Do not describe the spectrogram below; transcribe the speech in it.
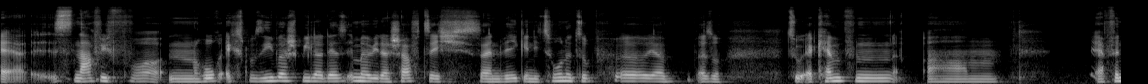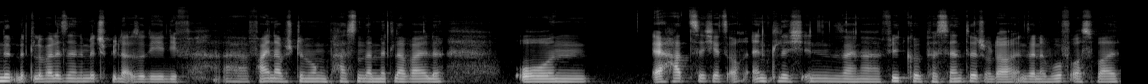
er ist nach wie vor ein hochexplosiver Spieler, der es immer wieder schafft, sich seinen Weg in die Zone zu, äh, ja, also zu erkämpfen. Ähm, er findet mittlerweile seine Mitspieler, also die, die äh, Feinabstimmungen passen da mittlerweile. Und er hat sich jetzt auch endlich in seiner Field Goal Percentage oder in seiner Wurfauswahl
